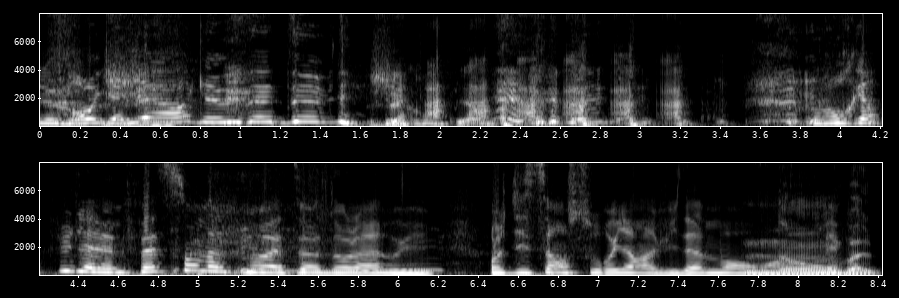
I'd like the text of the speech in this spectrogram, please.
le grand gaillard que vous êtes devenu. Je confirme. On vous regarde plus de la même façon maintenant, Athan, dans la rue. Bon, je dis ça en souriant, évidemment. hein, Non, bah, bon.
